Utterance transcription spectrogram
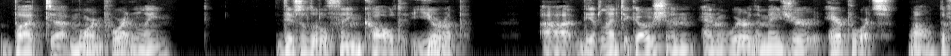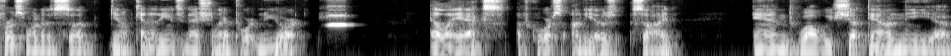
but uh, more importantly, there's a little thing called Europe uh, the Atlantic Ocean, and where are the major airports? Well, the first one is, uh, you know, Kennedy International Airport in New York. LAX, of course, on the other side. And while we shut down the uh,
